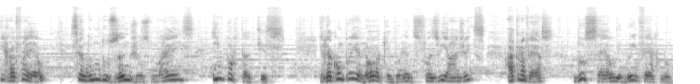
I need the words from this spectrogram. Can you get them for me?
e Rafael, sendo um dos anjos mais importantes. Ele acompanha Enoque durante suas viagens através do céu e do inferno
